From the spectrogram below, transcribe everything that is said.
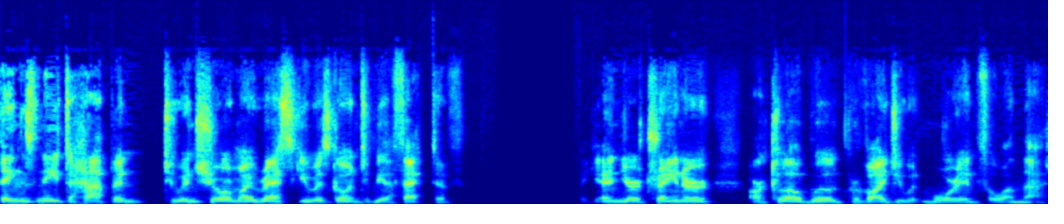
things need to happen to ensure my rescue is going to be effective. Again, your trainer or club will provide you with more info on that.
